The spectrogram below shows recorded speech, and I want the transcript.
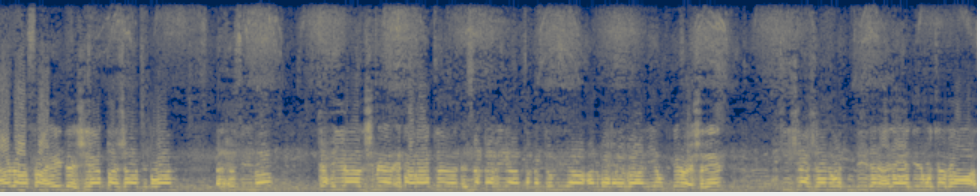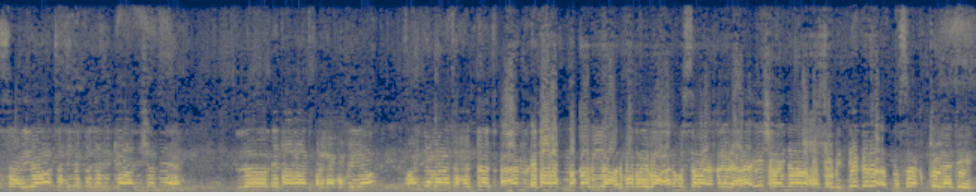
على صعيد جهة طنجة تطوان الحسيمة. تحية لجميع الإطارات النقابية التقدمية المضربة اليوم 22 احتجاجا وتنديدا على هذه المتابعة الصورية تحية كذلك لجميع الإطارات الحقوقية. عندما نتحدث عن الإطارات النقابية المضربة على مستوى إقليم العرائش فإننا نخص بالذكر التنسيق الثلاثي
